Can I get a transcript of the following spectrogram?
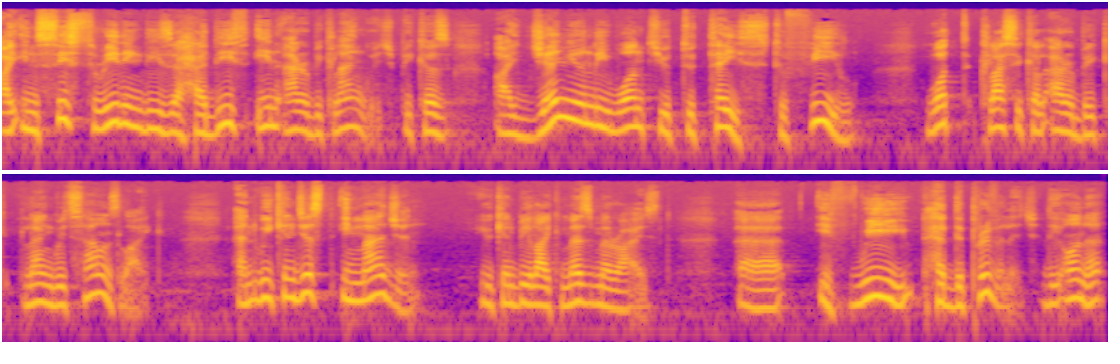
I insist reading these hadith in Arabic language because I genuinely want you to taste, to feel what classical Arabic language sounds like. And we can just imagine you can be like mesmerized uh, if we had the privilege, the honor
